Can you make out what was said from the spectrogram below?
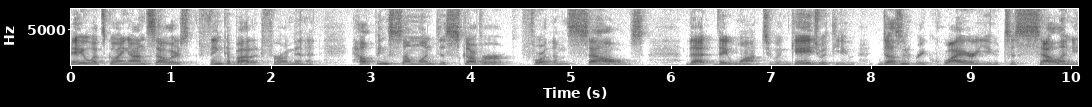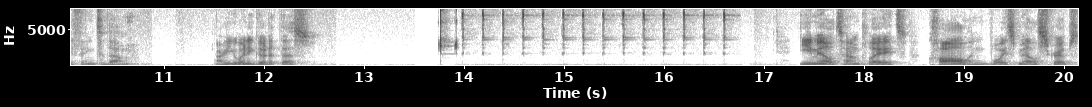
Hey, what's going on, sellers? Think about it for a minute. Helping someone discover for themselves that they want to engage with you doesn't require you to sell anything to them. Are you any good at this? Email templates, call and voicemail scripts,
